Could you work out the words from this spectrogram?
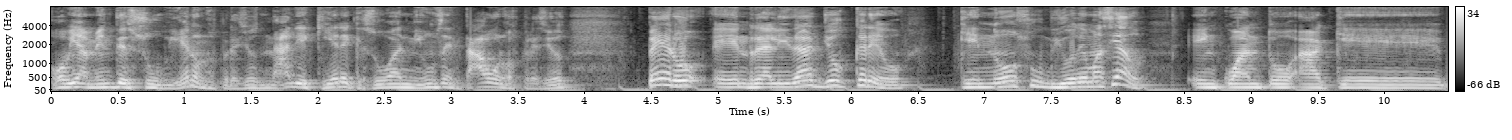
obviamente subieron los precios. Nadie quiere que suban ni un centavo los precios. Pero en realidad yo creo que no subió demasiado. En cuanto a que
